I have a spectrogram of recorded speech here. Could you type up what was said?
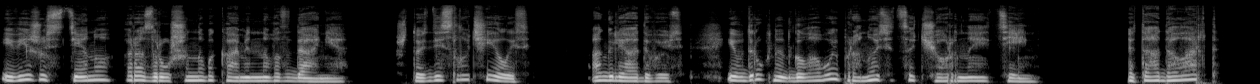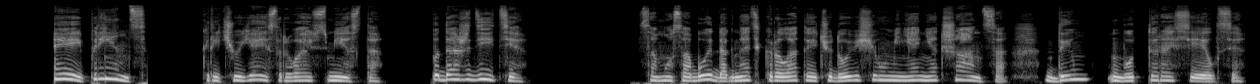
и вижу стену разрушенного каменного здания. Что здесь случилось? Оглядываюсь, и вдруг над головой проносится черная тень. Это Адалард? «Эй, принц!» — кричу я и срываюсь с места. «Подождите!» Само собой, догнать крылатое чудовище у меня нет шанса. Дым будто рассеялся.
